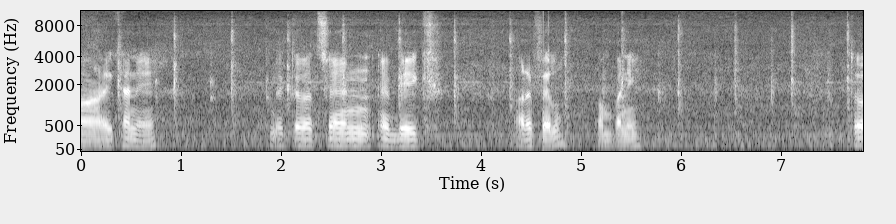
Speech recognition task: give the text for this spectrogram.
আর এখানে দেখতে পাচ্ছেন, এ বিগ আরএফএল কোম্পানি তো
